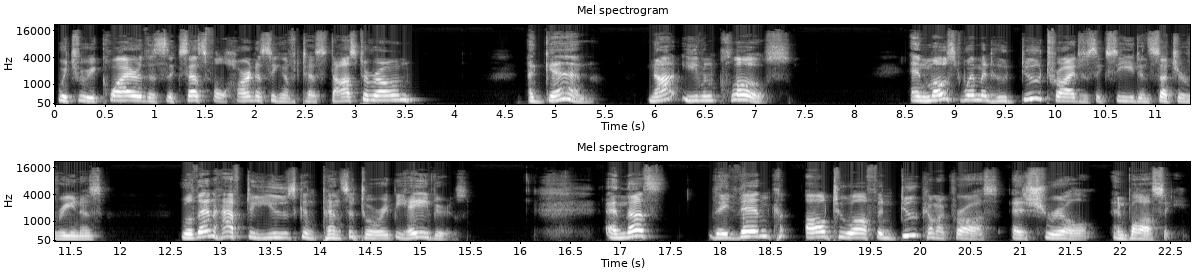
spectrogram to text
which require the successful harnessing of testosterone. Again, not even close. And most women who do try to succeed in such arenas will then have to use compensatory behaviors. And thus, they then all too often do come across as shrill and bossy.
